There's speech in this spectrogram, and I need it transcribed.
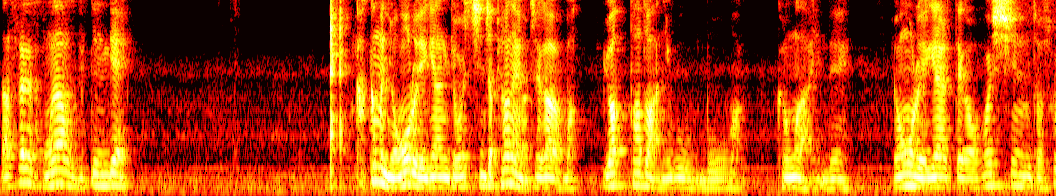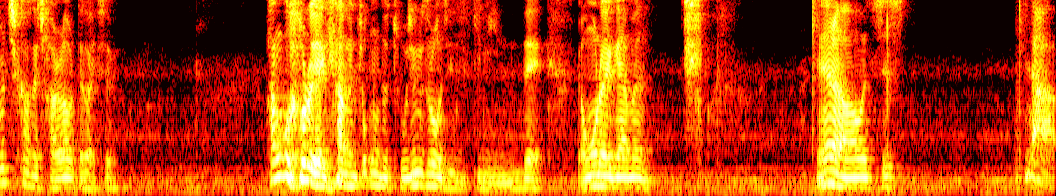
라스베가스 공연하면서 느끼는 게 가끔은 영어로 얘기하는 게 훨씬 진짜 편해요. 제가 막 유학파도 아니고 뭐 막 그런 건 아닌데 영어로 얘기할 때가 훨씬 더 솔직하게 잘 나올 때가 있어요. 한국어로 얘기하면 조금 더 조심스러워지는 느낌이 있는데 영어로 얘기하면 you know it's just nah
